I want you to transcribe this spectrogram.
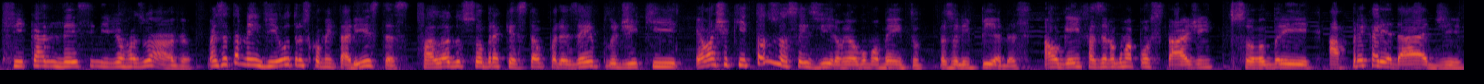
fica nesse nível razoável. Mas eu também vi outros comentaristas falando sobre a questão, por exemplo, de que eu acho que todos vocês viram em algum momento das Olimpíadas alguém fazendo alguma postagem sobre a precariedade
